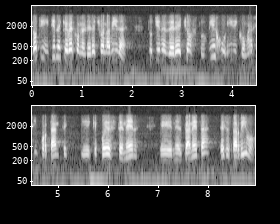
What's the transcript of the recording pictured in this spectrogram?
No y tiene que ver con el derecho a la vida. Tú tienes derecho, tu bien jurídico más importante eh, que puedes tener eh, en el planeta es estar vivo.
